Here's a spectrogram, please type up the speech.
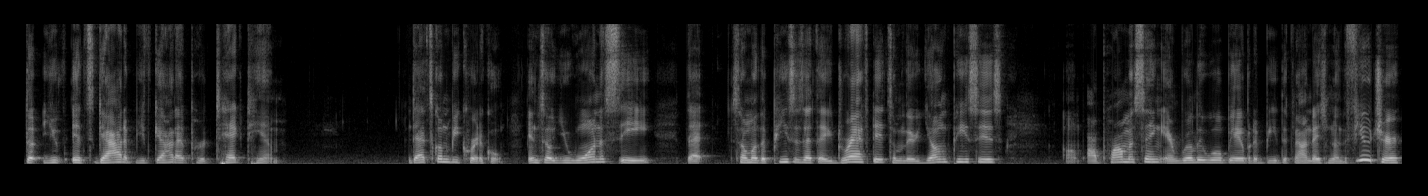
that you it's got to you've got to protect him. That's going to be critical. And so you want to see that some of the pieces that they drafted, some of their young pieces, um, are promising and really will be able to be the foundation of the future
